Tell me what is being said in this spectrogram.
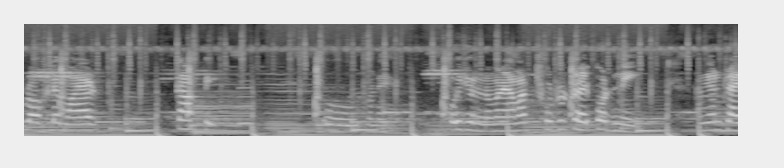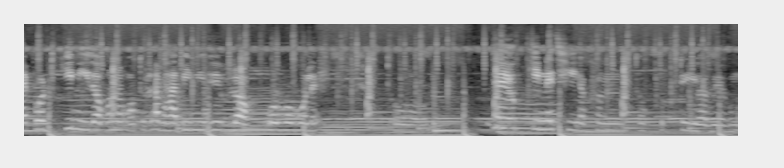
প্রবলেম হয় আর কাঁপে। তো মানে ওই জন্য মানে আমার ছোট ট্রাইপড নেই। যখন ট্রাইপড কিনি, তখন অতটা ভাবিনি যে ব্লগ করব বলে। তো যাই হোক, কিনেছি, এখন তো করতেই হবে। এবং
